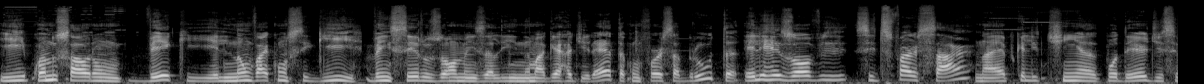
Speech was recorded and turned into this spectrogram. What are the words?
E quando Sauron vê que ele não vai conseguir vencer os homens ali numa guerra direta com força bruta, ele resolve se disfarçar. Na época ele tinha poder de se,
